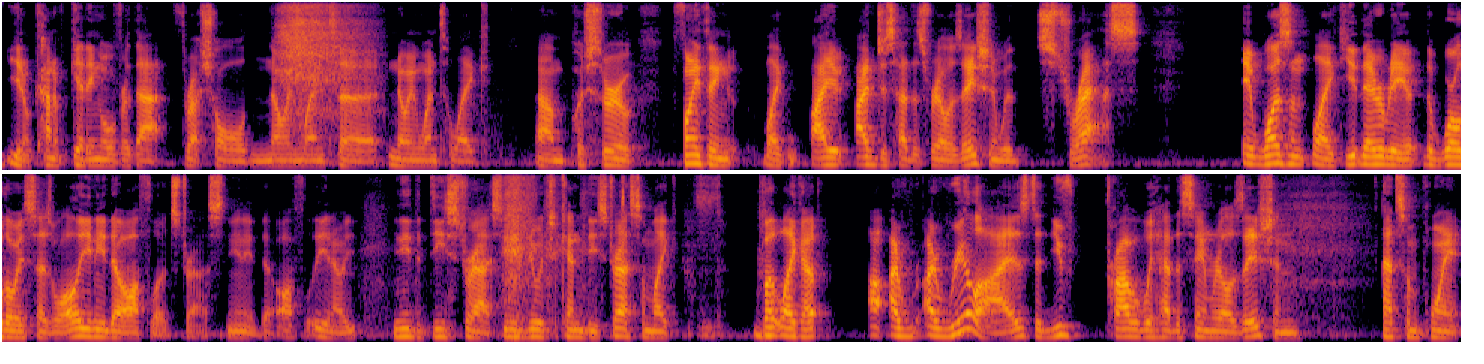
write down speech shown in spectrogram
you know kind of getting over that threshold, knowing when to knowing when to like um, push through. Funny thing, like I I've just had this realization with stress. It wasn't like you, everybody the world always says well you need to offload stress. You need to off you know you need to de-stress. You need to do what you can to de-stress. I'm like but like I, I i realized and you've probably had the same realization at some point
